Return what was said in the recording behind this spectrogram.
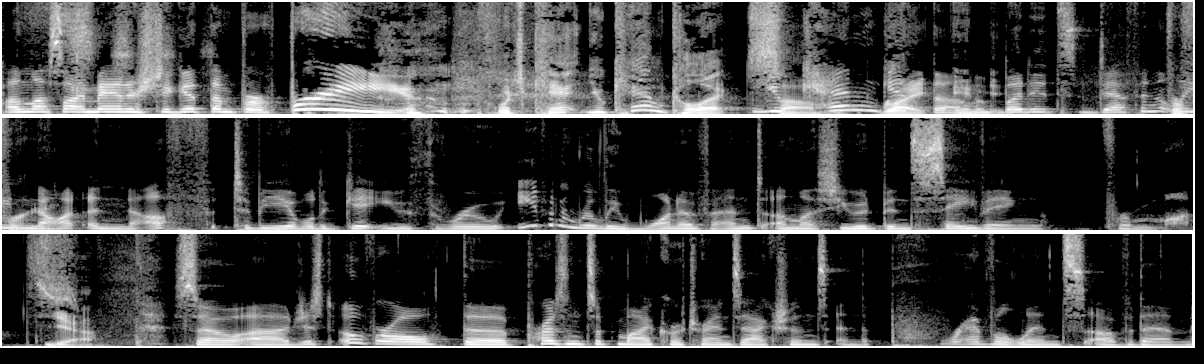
unless I manage to get them for free. Which can't you can collect You some, can get right, them, but it's definitely not enough to be able to get you through even really one event unless you had been saving for months. yeah. So, uh, just overall, the presence of microtransactions and the prevalence of them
